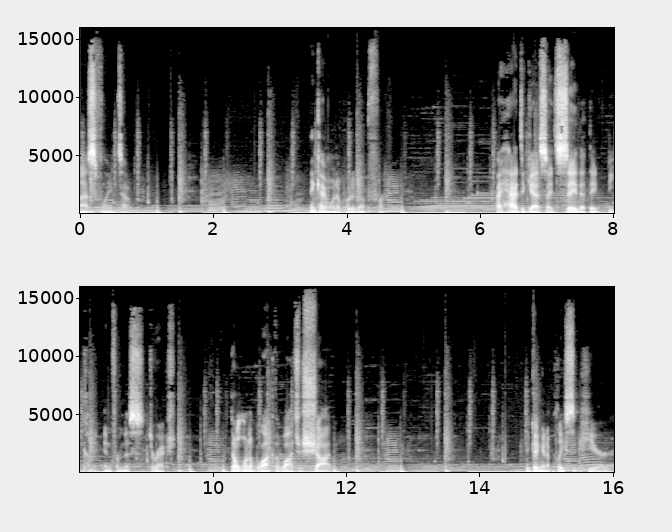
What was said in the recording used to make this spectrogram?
last flame tower. I think I want to put it up front. If I had to guess, I'd say that they'd be coming in from this direction. Don't want to block the watch's shot. I think I'm going to place it here.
